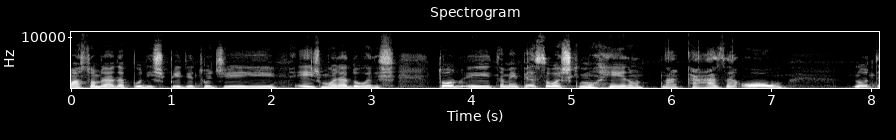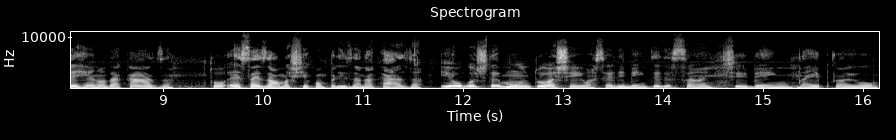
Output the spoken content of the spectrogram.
assombrada por espírito de ex-moradores. Todo, e também pessoas que morreram na casa ou no terreno da casa. essas almas ficam presas na casa. Eu gostei muito, eu achei uma série bem interessante, bem na época eu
